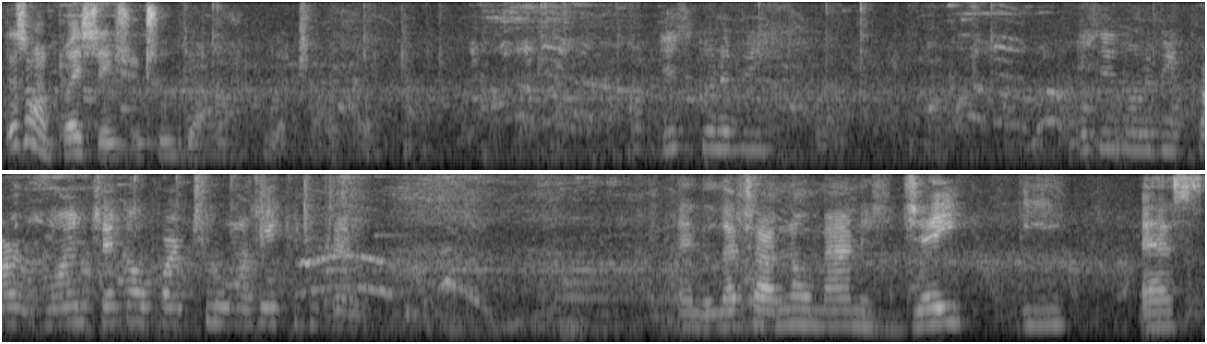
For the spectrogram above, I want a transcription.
this on PlayStation 2, y'all. It's gonna be. This is gonna be part one. Check out part two on his YouTube channel. And to let y'all know, mine is J E S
